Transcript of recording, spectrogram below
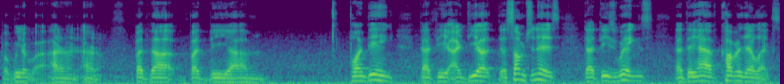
But we don't, I don't know, I don't know. But the, but the um, point being that the idea, the assumption is that these wings that they have cover their legs.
